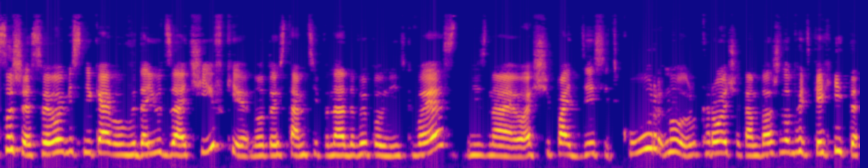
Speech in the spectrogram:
Слушай, а своего мясника его выдают за ачивки, ну, то есть там, типа, надо выполнить квест, не знаю, ощипать 10 кур, ну, короче, там должно быть какие-то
